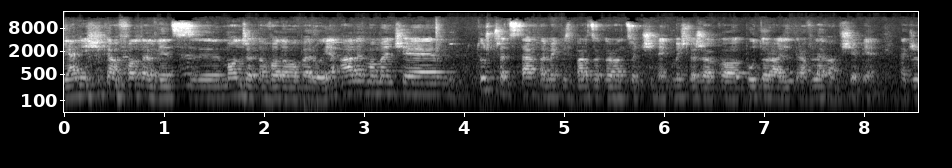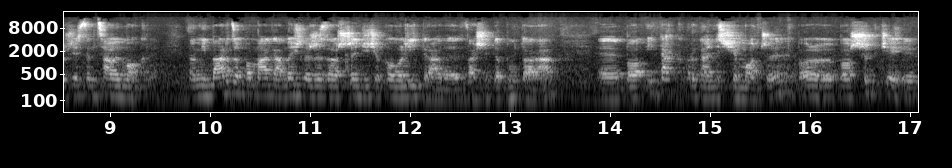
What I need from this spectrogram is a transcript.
Ja nie sikam fotel, więc y, mądrze tą wodą operuję, ale w momencie tuż przed startem, jak jest bardzo gorący odcinek, myślę, że około półtora litra wlewam w siebie, także już jestem cały mokry. To mi bardzo pomaga, myślę, że zaoszczędzić około litra, e, właśnie do półtora, e, bo i tak organizm się moczy, bo, bo szybciej,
